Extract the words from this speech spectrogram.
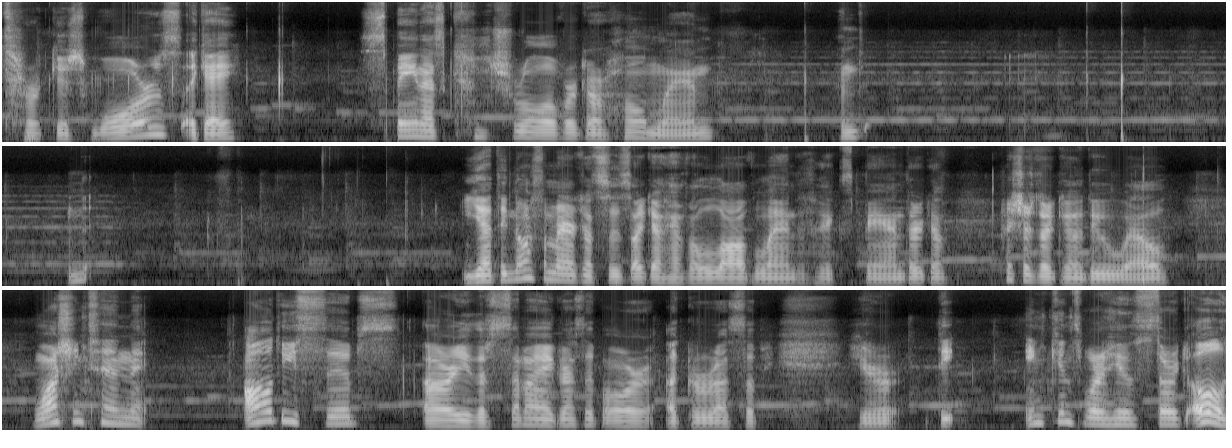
Turkish wars. Okay, Spain has control over their homeland, and Yeah, the North Americans are gonna have a lot of land to expand. They're gonna, pretty sure they're gonna do well. Washington, all these civs are either semi-aggressive or aggressive here. The Incans were historic. Oh,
